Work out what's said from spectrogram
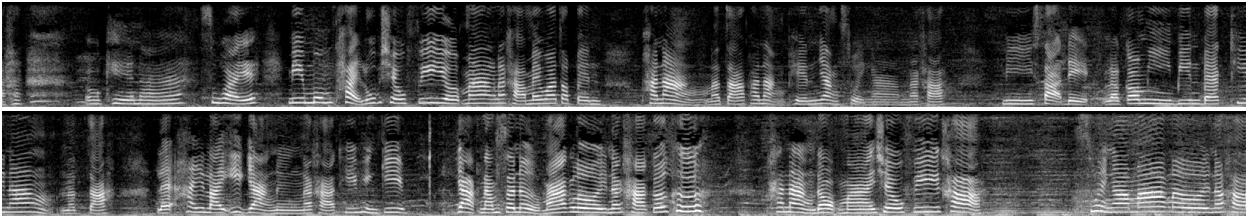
นะ โอเคนะ สวยมีมุมถ่ายรูปเชลฟี่เยอะมากนะคะ ไม่ว่าจะเป็นผนังนะจ๊ะผนังเพ้นท์อย่างสวยงามนะคะ มีสระเด็กแล้วก็มีบีนแบ็กที่นั่งนะจ๊ะ และไฮไลท์อีกอย่างหนึ่งนะคะ ที่พิงกี้อยากนำเสนอมากเลยนะคะ ก็คือผนังดอกไม้เชลฟี่ค่ะ สวยงามมากเลยนะคะ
